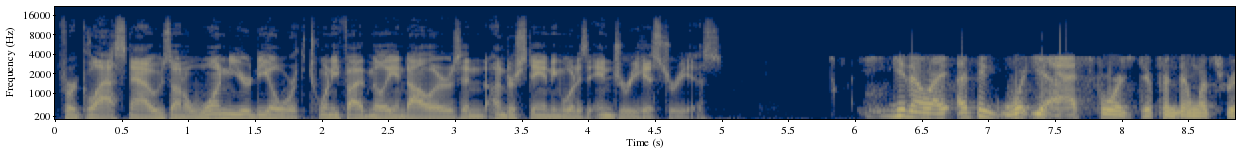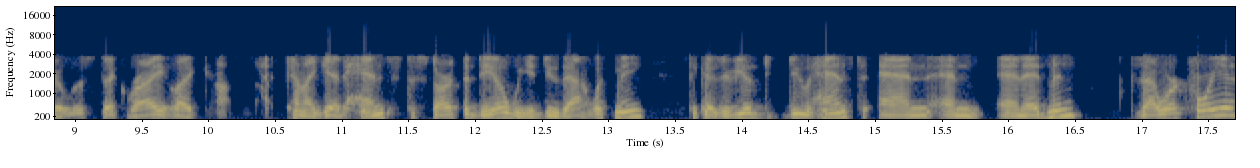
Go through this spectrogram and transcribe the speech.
for Glasnow, who's on a one year deal worth $25 million and understanding what his injury history is? You know, I, I think what you ask for is different than what's realistic, right? Like, uh, can I get Hence to start the deal? Will you do that with me? Because if you do Hence and and and Edman, does that work for you?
